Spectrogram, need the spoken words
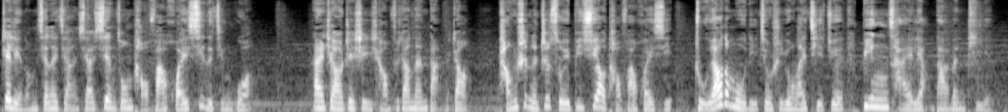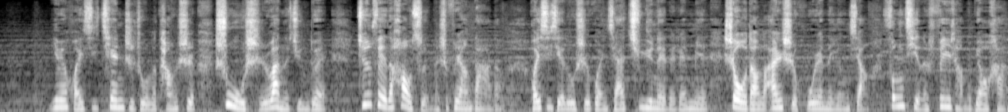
这里呢，我们先来讲一下宪宗讨伐淮西的经过。大家知道，这是一场非常难打的仗。唐氏呢，之所以必须要讨伐淮西，主要的目的就是用来解决兵财两大问题。因为淮西牵制住了唐氏数十万的军队，军费的耗损呢是非常大的。淮西节度使管辖区域内的人民受到了安史胡人的影响，风气呢非常的彪悍。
